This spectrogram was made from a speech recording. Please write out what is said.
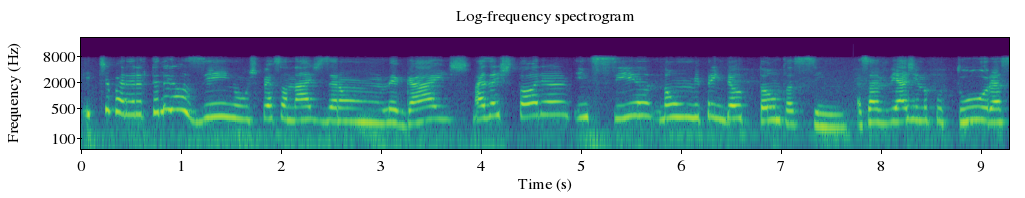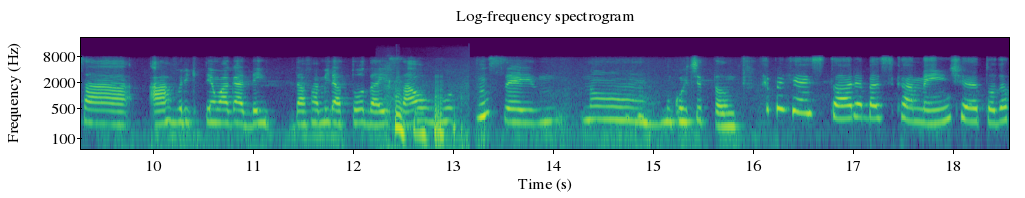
e tipo, era até legalzinho, os personagens eram legais, mas a história em si não me prendeu tanto assim. Essa viagem no futuro, essa árvore que tem um HD da família toda aí salvo, não sei, não, não curti tanto. É porque a história basicamente é toda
